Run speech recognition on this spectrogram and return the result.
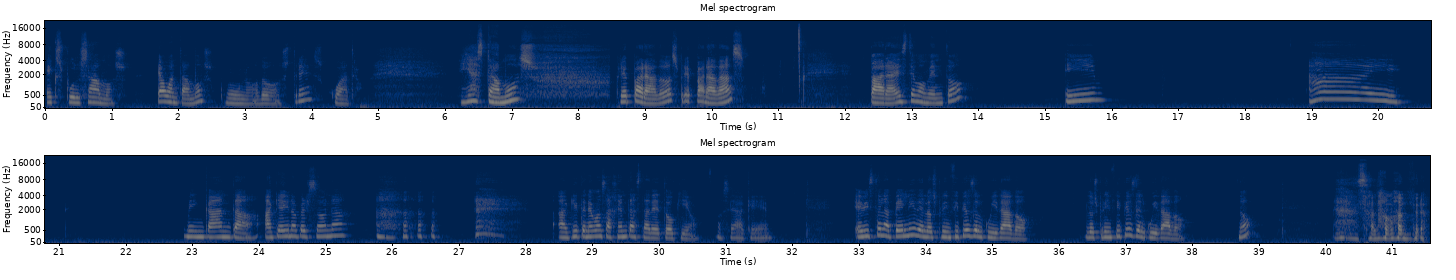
Expulsamos y aguantamos. 1, 2, 3, 4. Y ya estamos preparados, preparadas para este momento. Y ¡Ay! Me encanta. Aquí hay una persona. Aquí tenemos a gente hasta de Tokio. O sea que he visto la peli de los principios del cuidado. Los principios del cuidado. ¿No? Salamandra.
